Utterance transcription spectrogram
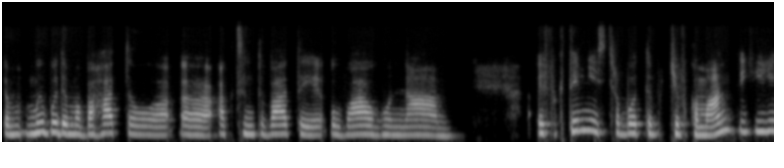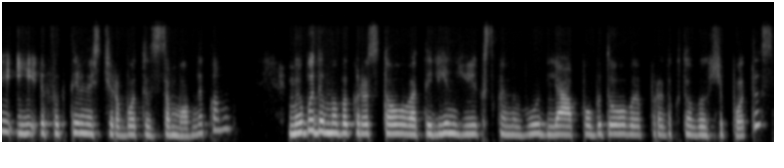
Тому ми будемо багато е, акцентувати увагу на ефективність роботи в команді і ефективності роботи з замовником. Ми будемо використовувати Lean UX канву для побудови продуктових гіпотез.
